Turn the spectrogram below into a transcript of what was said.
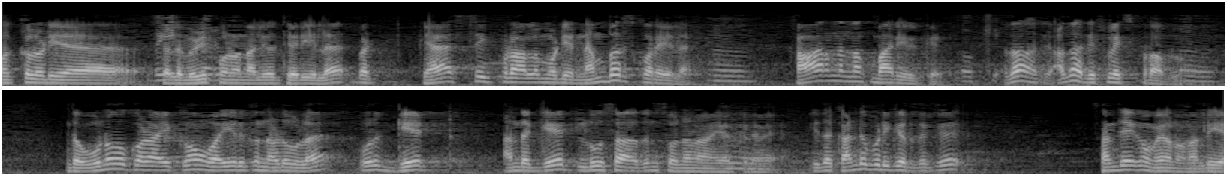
மக்களுடைய சில விழிப்புணர்வுனாலயோ தெரியல பட் கேஸ்ட்ரிக் ப்ராப்ளம் உடைய நம்பர்ஸ் குறையல. காரணம் தான் மாறி இருக்கு. அதான் அதான் ரிஃப்ளெக்ஸ் ப்ராப்ளம் இந்த உணவு குழாய்க்கும் வயிறுக்கும் நடுவுல ஒரு கேட் அந்த கேட் லூஸ் ஆகுதுன்னு சொன்னேன் நான் ஏற்கனவே. இதை கண்டுபிடிக்கிறதுக்கு சந்தேகம் வேணும் நிறைய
